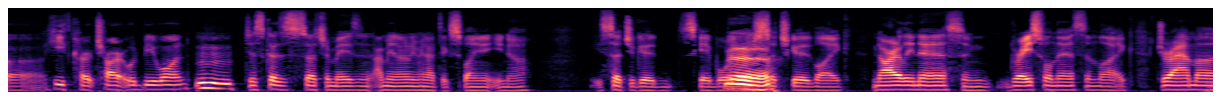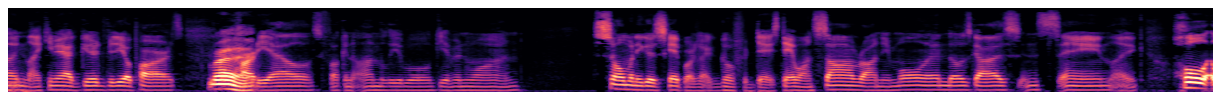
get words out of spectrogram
uh, Heath Kirchart would be one, hmm just because such amazing. I mean, I don't even have to explain it, you know. He's such a good skateboarder, Yeah. such good like gnarliness and gracefulness and like drama and like he had good video parts. Right. Cardi L is fucking unbelievable. Given one. So many good skateboarders. I could go for days. Daewon Song, Rodney Mullen, those guys, insane. Like whole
